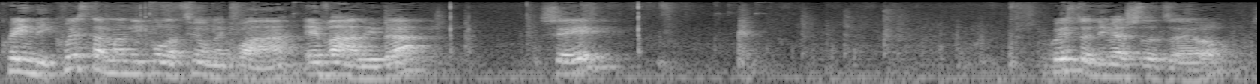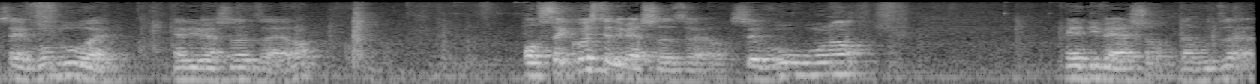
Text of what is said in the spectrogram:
Quindi questa manipolazione qua è valida se questo è diverso da 0, se V2 è diverso da 0, o se questo è diverso da 0, se V1 è diverso da V0.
